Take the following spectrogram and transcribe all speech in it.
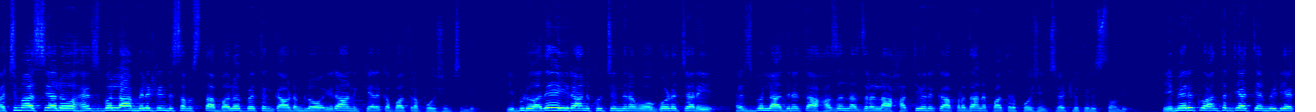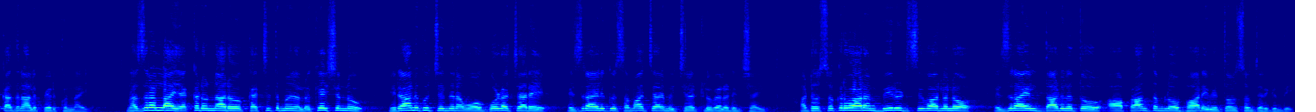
పశ్చిమాసియాలో హెజ్బుల్లా మిలిటెంట్ సంస్థ బలోపేతం కావడంలో ఇరాన్ కీలక పాత్ర పోషించింది. ఇప్పుడు అదే ఇరాన్కు చెందిన ఓ గూఢచారి హెజ్బుల్లా అధినేత హజన్ నజరల్లా హత్య వెనుక ప్రధాన పాత్ర పోషించినట్లు తెలుస్తోంది. ఈ మేరకు అంతర్జాతీయ మీడియా కథనాలు పేర్కొన్నాయి. నజరల్లా ఎక్కడున్నారో ఖచ్చితమైన లొకేషన్ను ఇరాన్కు చెందిన ఓ గూఢచారి ఇజ్రాయెల్కు సమాచారం ఇచ్చినట్లు వెల్లడించాయి. అటు శుక్రవారం బీరుడ్ శివార్లలో ఇజ్రాయెల్ దాడులతో ఆ ప్రాంతంలో భారీ విధ్వంసం జరిగింది.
